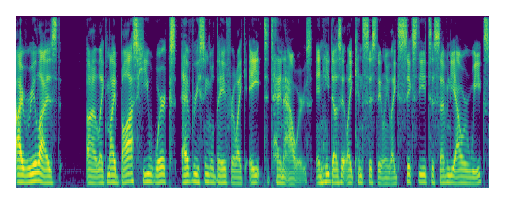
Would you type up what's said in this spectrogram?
I realized. Uh, like my boss, he works every single day for like eight to ten hours, and he does it like consistently, like sixty to seventy hour weeks.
